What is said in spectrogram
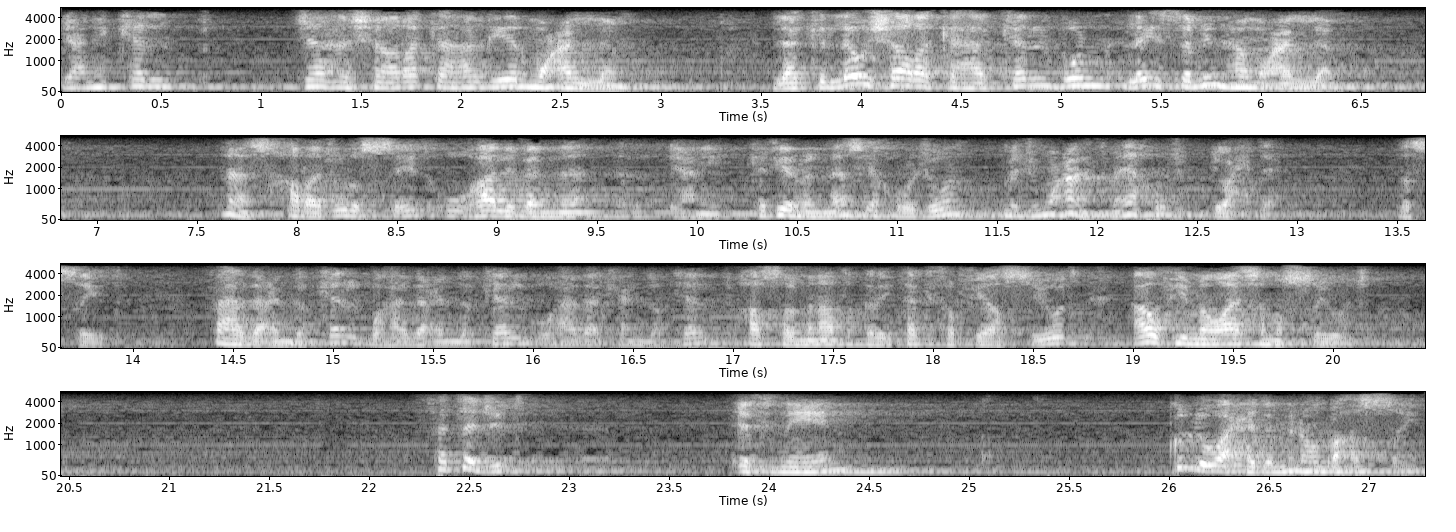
يعني كلب جاء شاركها غير معلم. لكن لو شاركها كلب ليس منها معلم. ناس خرجوا للصيد وغالبا يعني كثير من الناس يخرجون مجموعات ما يخرج لوحده للصيد. فهذا عنده كلب وهذا عنده كلب وهذاك عنده كلب خاصة المناطق اللي تكثر فيها الصيود أو في مواسم الصيود. فتجد اثنين كل واحد منهم رأى الصيد.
